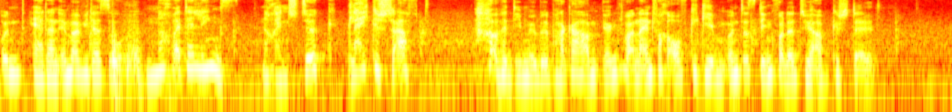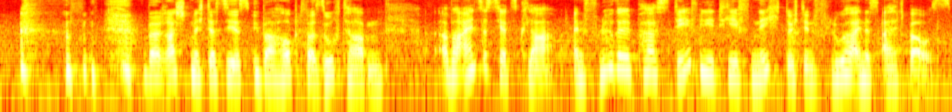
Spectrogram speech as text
Und er dann immer wieder so, noch weiter links, noch ein Stück, gleich geschafft. Aber die Möbelpacker haben irgendwann einfach aufgegeben und das Ding vor der Tür abgestellt. Überrascht mich, dass sie es überhaupt versucht haben. Aber eins ist jetzt klar, ein Flügel passt definitiv nicht durch den Flur eines Altbaus.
